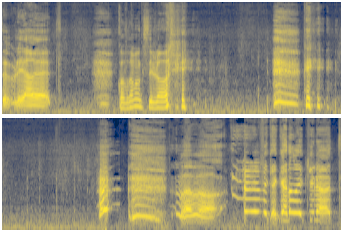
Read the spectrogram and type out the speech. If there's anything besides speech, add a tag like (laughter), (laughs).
te plaît, arrête. Je crois vraiment que c'est genre. (laughs) Maman, j'ai fait caca dans ma culotte.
